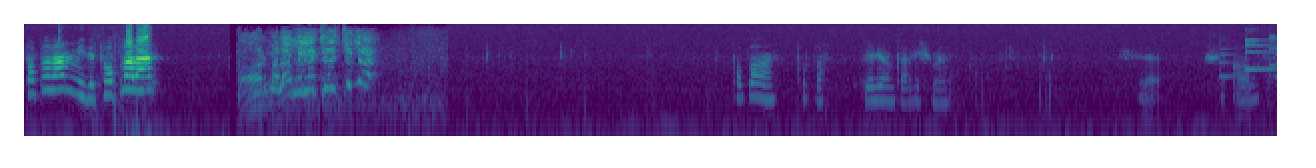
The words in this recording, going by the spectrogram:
Topla lan midi. Topla lan. Bağırma lan milletin içinde. Topla lan. Topla. Geliyorum kardeşim benim. Şöyle şunu alalım.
